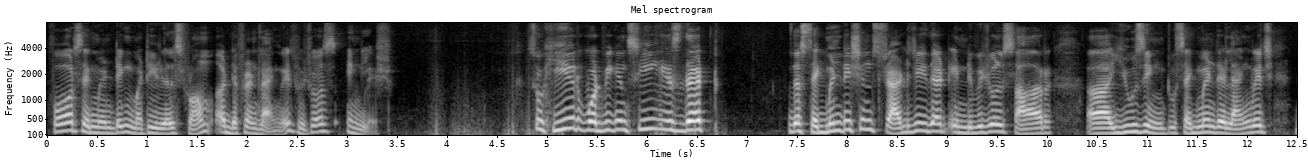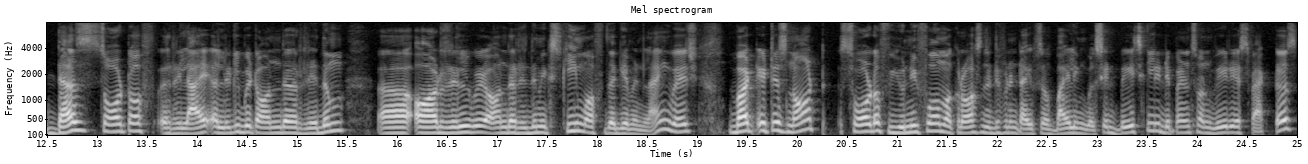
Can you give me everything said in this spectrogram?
for segmenting materials from a different language which was English. So, here what we can see is that the segmentation strategy that individuals are uh, using to segment their language does sort of rely a little bit on the rhythm uh, or on the rhythmic scheme of the given language, but it is not sort of uniform across the different types of bilinguals. It basically depends on various factors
